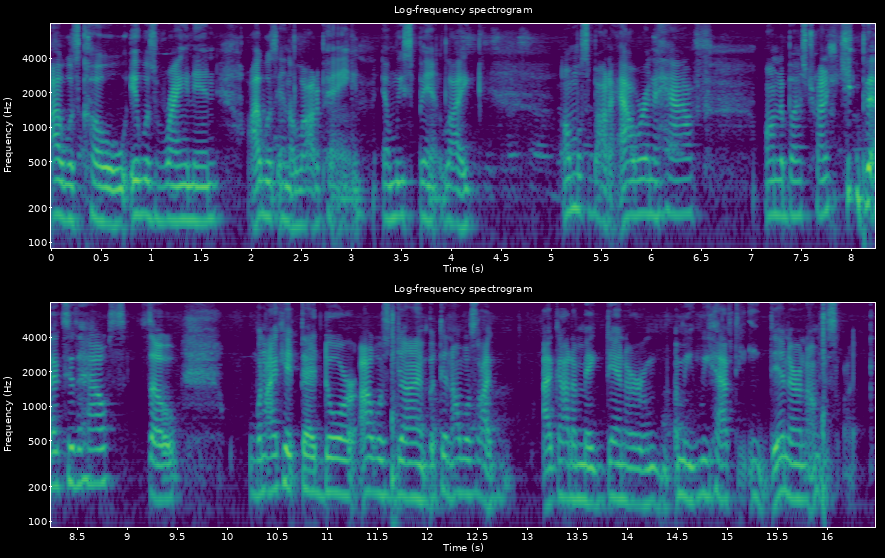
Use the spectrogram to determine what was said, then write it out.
I was cold. It was raining. I was in a lot of pain, and we spent like almost about an hour and a half on the bus trying to get back to the house. So when I hit that door, I was done. But then I was like, I gotta make dinner. And I mean, we have to eat dinner, and I'm just like,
